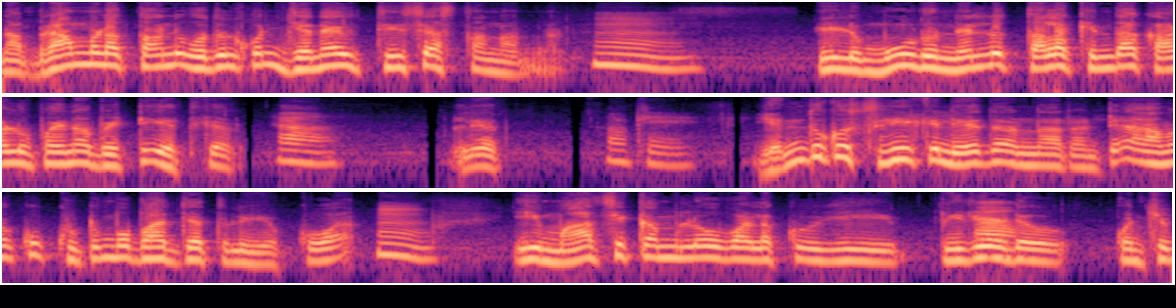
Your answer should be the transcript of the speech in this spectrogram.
నా బ్రాహ్మణత్వాన్ని వదులుకొని జనేవి తీసేస్తాను అన్నాడు. వీళ్ళు మూడు నెలలు తల కింద కాళ్ళు పైన పెట్టి ఎతికారు. లేదు. ఎందుకు స్త్రీకి లేదు అన్నారంటే ఆమెకు కుటుంబ బాధ్యతలు ఎక్కువ. ఈ మాసికంలో వాళ్ళకు ఈ పీరియడ్ కొంచెం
